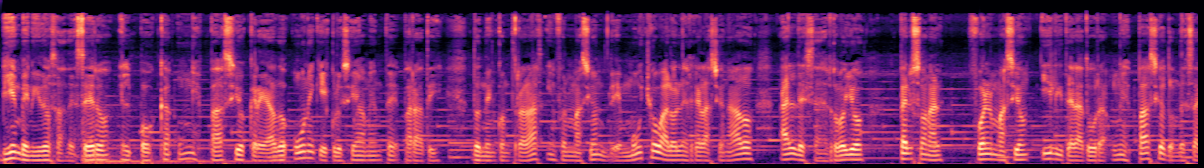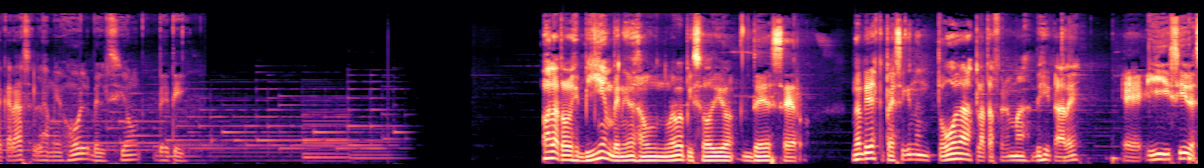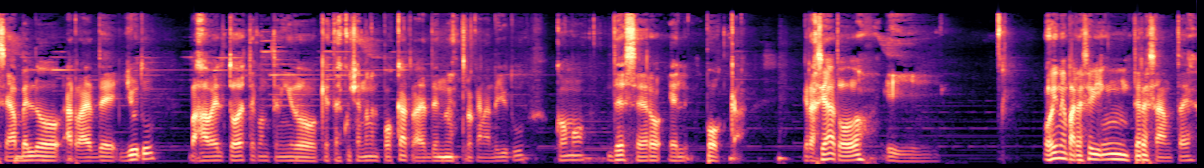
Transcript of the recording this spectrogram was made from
Bienvenidos a De Cero, el podcast, un espacio creado único y exclusivamente para ti, donde encontrarás información de mucho valor relacionado al desarrollo personal, formación y literatura, un espacio donde sacarás la mejor versión de ti. Hola a todos y bienvenidos a un nuevo episodio de Cero. No olvides que puedes seguirnos en todas las plataformas digitales eh, y si deseas verlo a través de YouTube, vas a ver todo este contenido que estás escuchando en el podcast a través de nuestro canal de YouTube como De Cero el Podcast. Gracias a todos y hoy me parece bien interesante.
